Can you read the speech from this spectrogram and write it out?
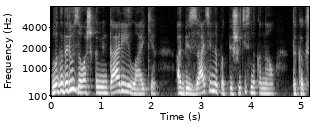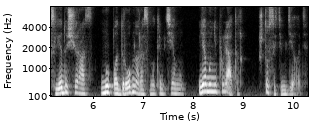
Благодарю за ваши комментарии и лайки. Обязательно подпишитесь на канал, так как в следующий раз мы подробно рассмотрим тему. Я манипулятор. Что с этим делать?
